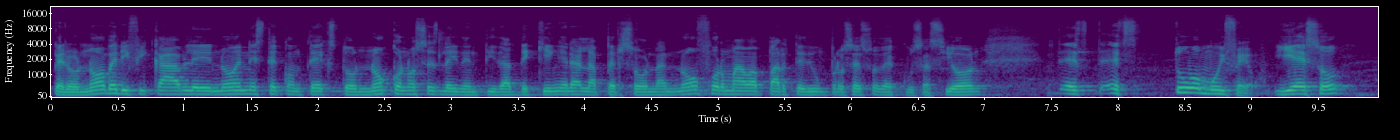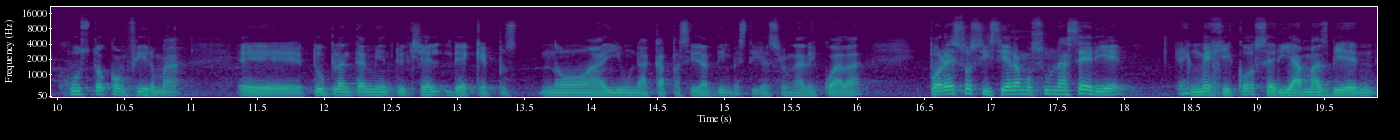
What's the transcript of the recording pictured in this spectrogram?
pero no verificable, no en este contexto, no conoces la identidad de quién era la persona, no formaba parte de un proceso de acusación. Es- estuvo muy feo y eso justo confirma eh, tu planteamiento, Ixchel, de que pues, no hay una capacidad de investigación adecuada. Por eso, si hiciéramos una serie en México, sería más bien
